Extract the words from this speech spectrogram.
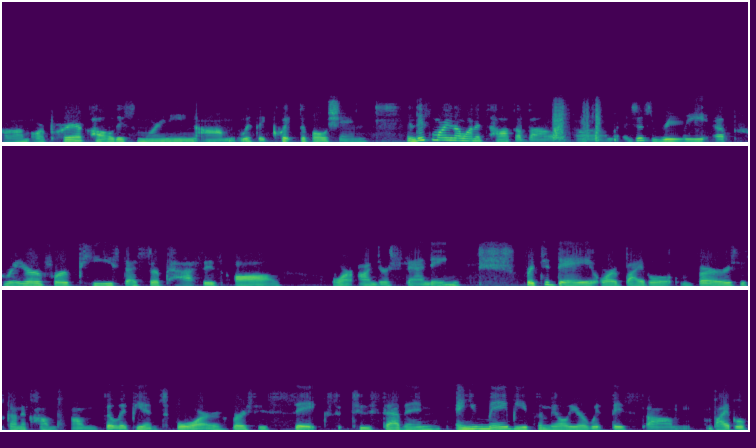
um, our prayer call this morning um, with a quick devotion. And this morning I want to talk about um, just really a prayer for peace that surpasses all or understanding. For today, our Bible verse is going to come from Philippians 4, verses 6 to 7. And you may be familiar with this um, Bible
